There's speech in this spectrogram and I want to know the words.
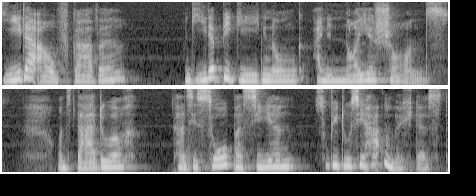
jeder Aufgabe und jeder Begegnung eine neue Chance. Und dadurch kann sie so passieren, so wie du sie haben möchtest.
